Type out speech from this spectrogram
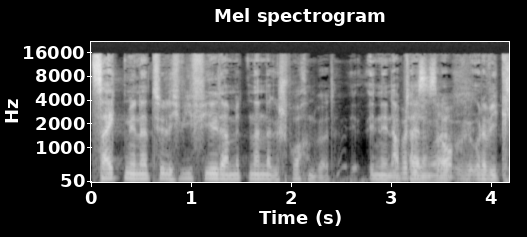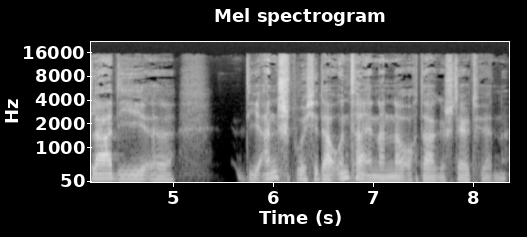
zeigt mir natürlich, wie viel da miteinander gesprochen wird in den Aber Abteilungen oder, oder, wie klar die, äh, die Ansprüche da untereinander auch dargestellt werden. Ne?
